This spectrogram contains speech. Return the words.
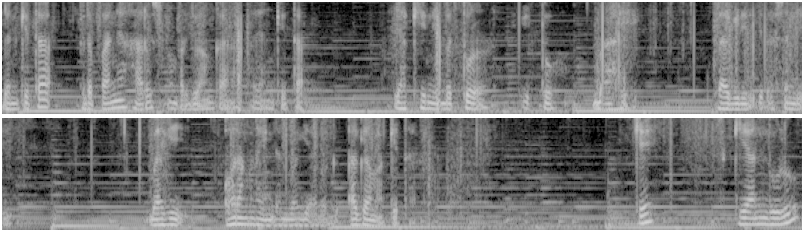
Dan kita ke depannya harus memperjuangkan apa yang kita yakini betul itu baik bagi diri kita sendiri bagi orang lain dan bagi agama kita. Oke sekian dulu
